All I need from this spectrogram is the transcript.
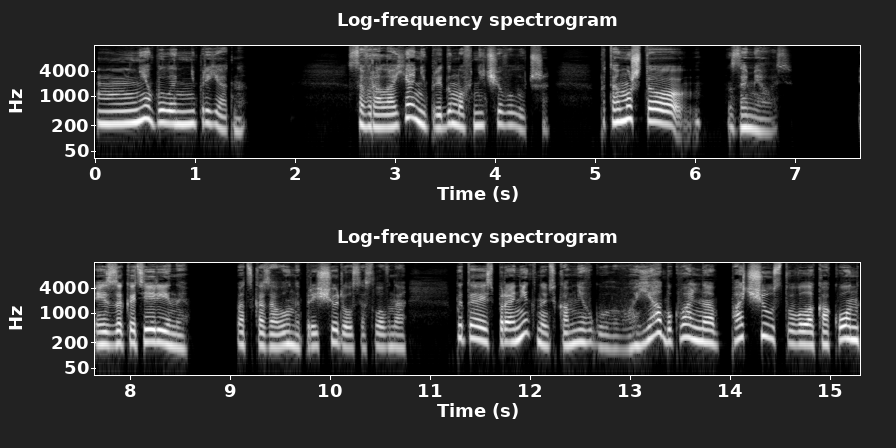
Мне было неприятно. Соврала я, не придумав ничего лучше. Потому что замялась. «Из-за Катерины», — подсказал он и прищурился, словно пытаясь проникнуть ко мне в голову. Я буквально почувствовала, как он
